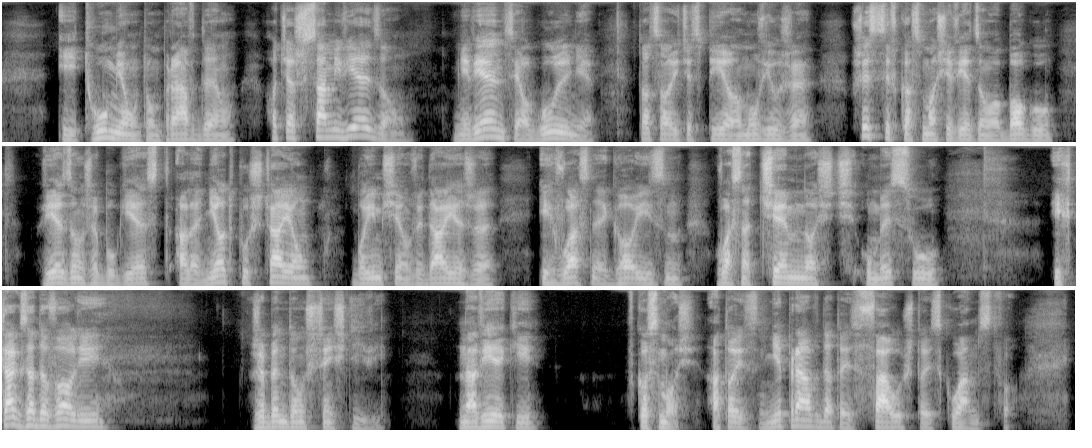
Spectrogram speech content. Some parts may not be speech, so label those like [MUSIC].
i tłumią tą prawdę, chociaż sami wiedzą, mniej więcej ogólnie, to co ojciec Pio mówił, że wszyscy w kosmosie wiedzą o Bogu, wiedzą, że Bóg jest, ale nie odpuszczają, bo im się wydaje, że ich własny egoizm, własna ciemność umysłu ich tak zadowoli, że będą szczęśliwi na wieki w kosmosie. A to jest nieprawda, to jest fałsz, to jest kłamstwo.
